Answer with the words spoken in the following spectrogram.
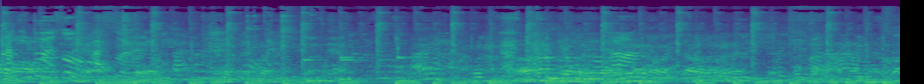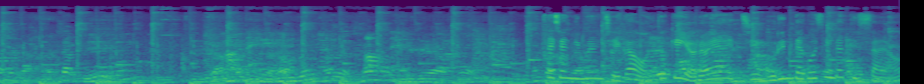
나 인도에서 봤어요. 아, 아, 네. 사장님은 제가 어떻게 열어야 할지 모른다고 생각했어요.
